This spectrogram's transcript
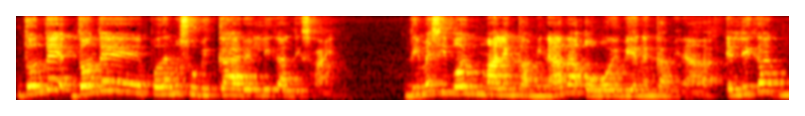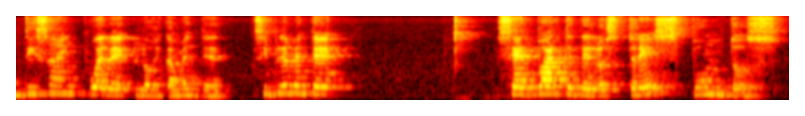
¿Dónde, dónde podemos ubicar el legal design? Dime si voy mal encaminada o voy bien encaminada. El legal design puede, lógicamente, simplemente ser parte de los tres puntos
